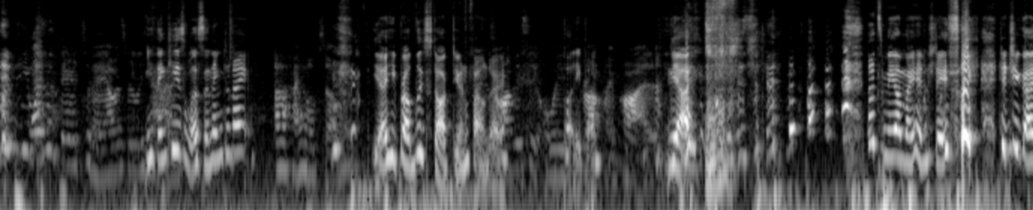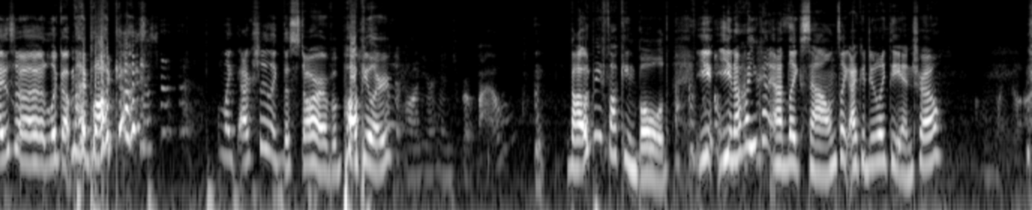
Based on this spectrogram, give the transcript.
he wasn't there today. I was really. You think he's listening tonight? Uh, I hope so. Yeah, he probably stalked you and found He's always Putty pun. my pod. Yeah. That's me on my hinge dates. Like, did you guys uh, look up my podcast? I'm like actually like the star of a popular. Put it on your Hinge profile. That would be fucking bold. You you know how you can add like sounds? Like I could do like the intro. Oh my god.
